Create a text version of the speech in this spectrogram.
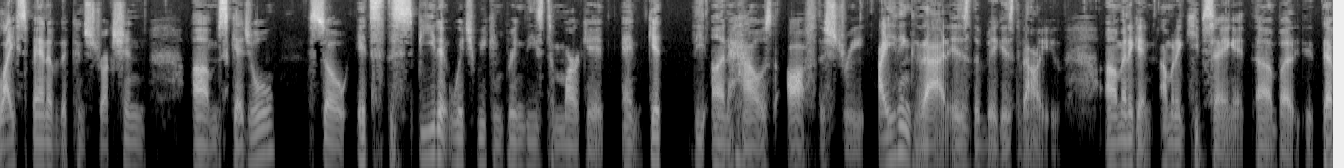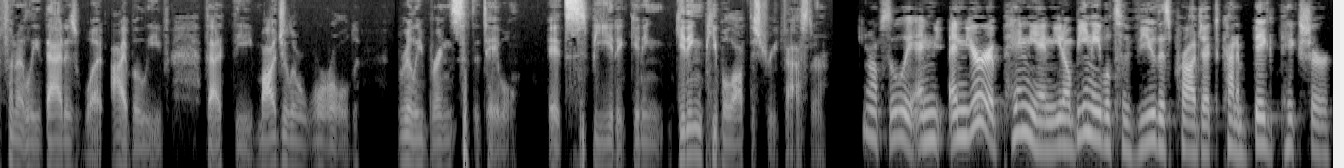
lifespan of the construction um, schedule. So it's the speed at which we can bring these to market and get the unhoused off the street. I think that is the biggest value. Um, and again, I'm going to keep saying it, uh, but definitely that is what I believe that the modular world really brings to the table. It's speed and getting getting people off the street faster. Absolutely. And and your opinion, you know, being able to view this project kind of big picture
